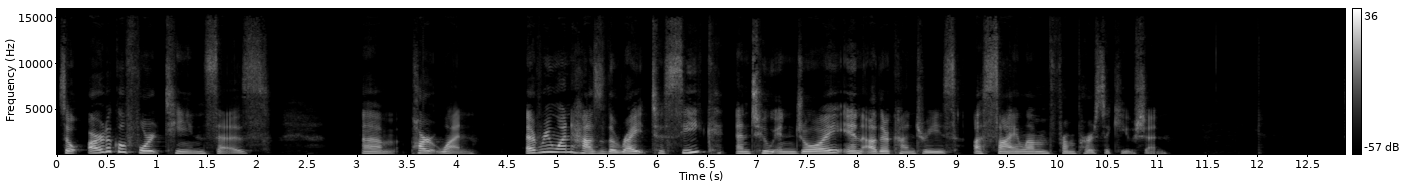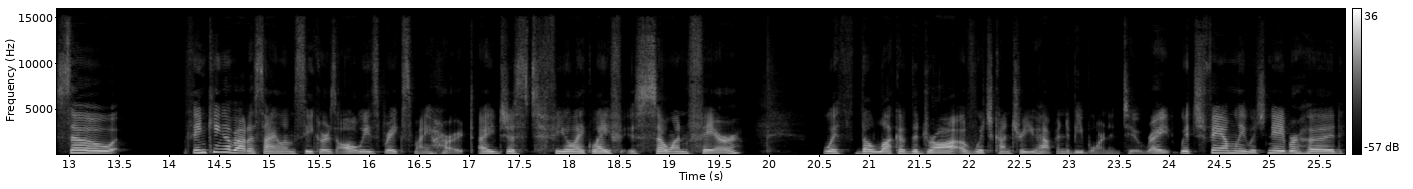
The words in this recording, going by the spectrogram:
So, Article 14 says, um, Part 1 Everyone has the right to seek and to enjoy in other countries asylum from persecution. So, thinking about asylum seekers always breaks my heart. I just feel like life is so unfair with the luck of the draw of which country you happen to be born into, right? Which family, which neighborhood,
